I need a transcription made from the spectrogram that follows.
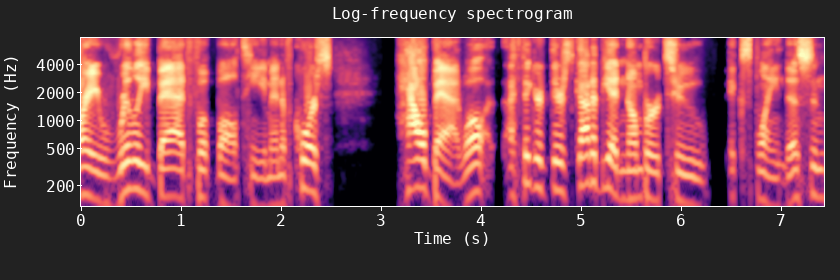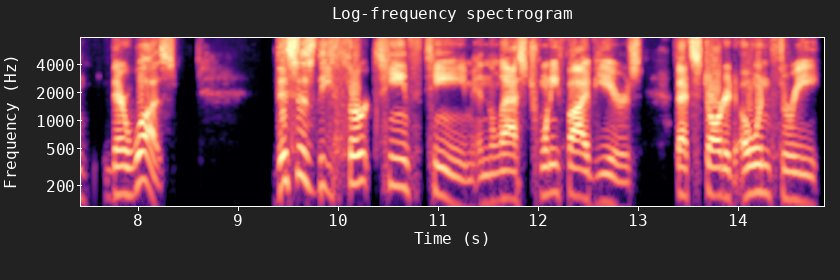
are a really bad football team. And of course, how bad? Well, I figured there's got to be a number to explain this, and there was. This is the 13th team in the last 25 years that started 0 3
